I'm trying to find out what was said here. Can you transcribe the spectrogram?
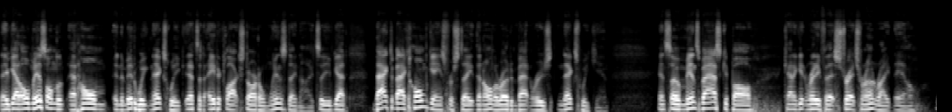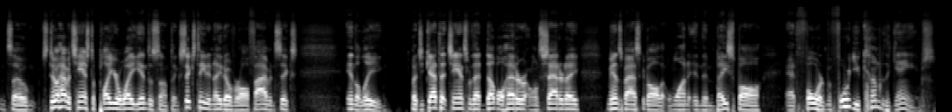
You've got Ole Miss on the at home in the midweek next week. That's an eight o'clock start on Wednesday night. So you've got back to back home games for state, then on the road in Baton Rouge next weekend. And so men's basketball kind of getting ready for that stretch run right now. And so still have a chance to play your way into something. Sixteen and eight overall, five and six in the league. But you got that chance for that doubleheader on Saturday, men's basketball at one, and then baseball at four. Before you come to the games,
